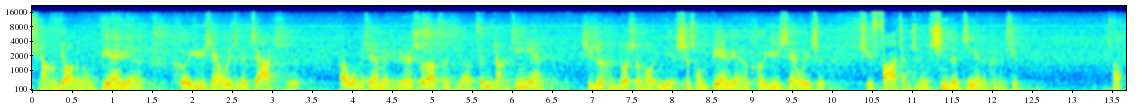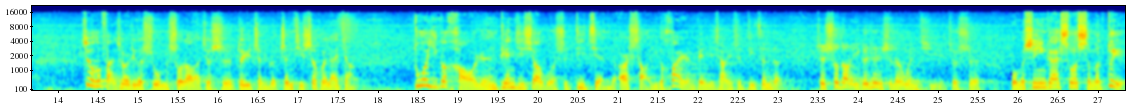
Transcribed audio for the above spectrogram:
强调那种边缘和域线位置的价值，而我们现在每个人受到自己要增长经验，其实很多时候也是从边缘和域线位置去发展这种新的经验的可能性。最后反脆弱这个书我们说到了，就是对于整个整体社会来讲，多一个好人边际效果是递减的，而少一个坏人边际效应是递增的。这说到了一个认识的问题，就是我们是应该说什么对，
